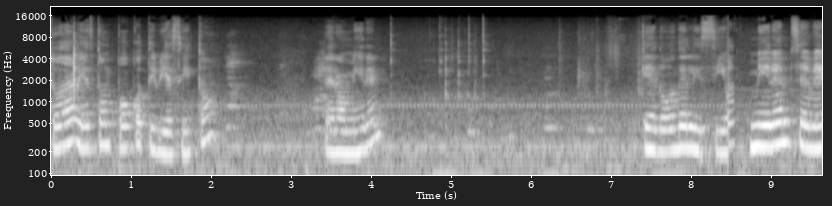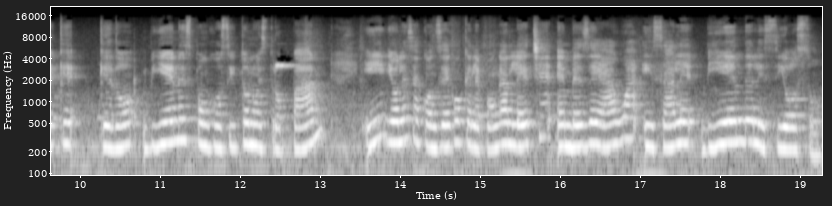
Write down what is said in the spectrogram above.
Todavía está un poco tibiecito. Pero miren. Quedó delicioso. Miren, se ve que quedó bien esponjosito nuestro pan. Y yo les aconsejo que le pongan leche en vez de agua y sale bien delicioso.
